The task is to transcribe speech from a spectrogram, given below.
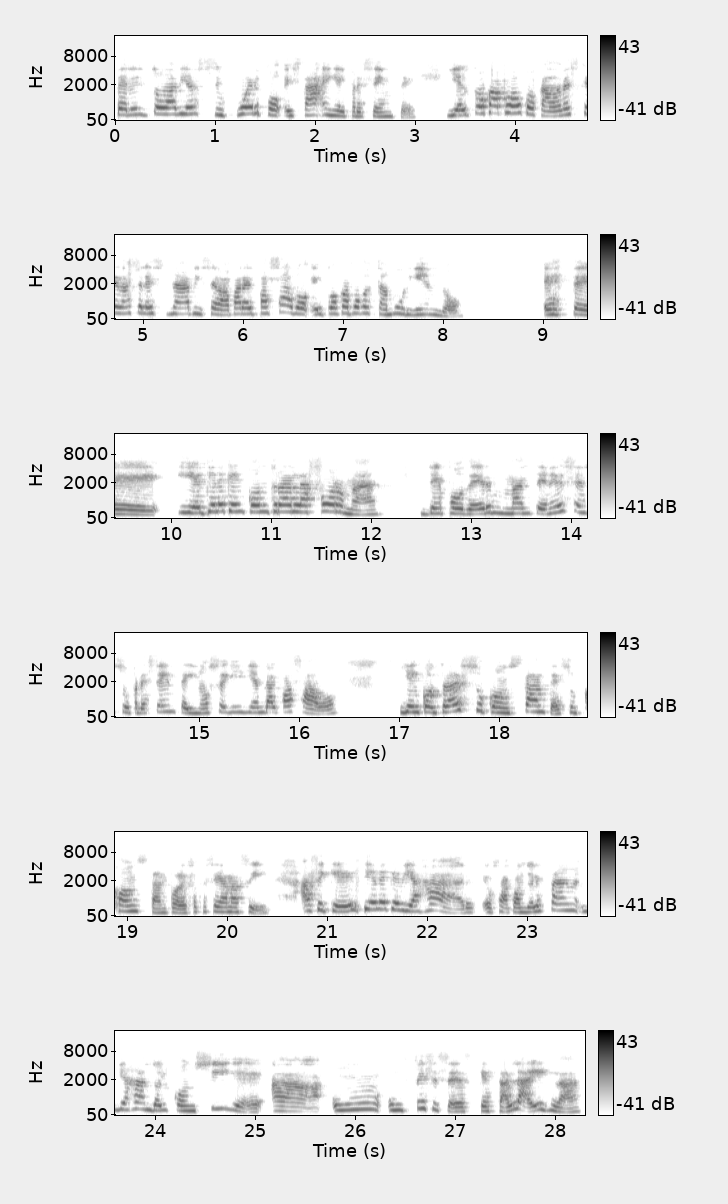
pero él todavía su cuerpo está en el presente. Y él poco a poco, cada vez que hace el snap y se va para el pasado, él poco a poco está muriendo. Este, y él tiene que encontrar la forma de poder mantenerse en su presente y no seguir yendo al pasado y encontrar su constante, su constant, por eso que se llama así. Así que él tiene que viajar, o sea, cuando él está viajando, él consigue a un, un physicist que está en la isla,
